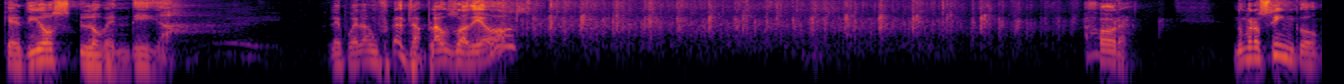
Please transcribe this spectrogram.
que Dios lo bendiga. ¿Le puede dar un fuerte aplauso a Dios? Ahora, número 5,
